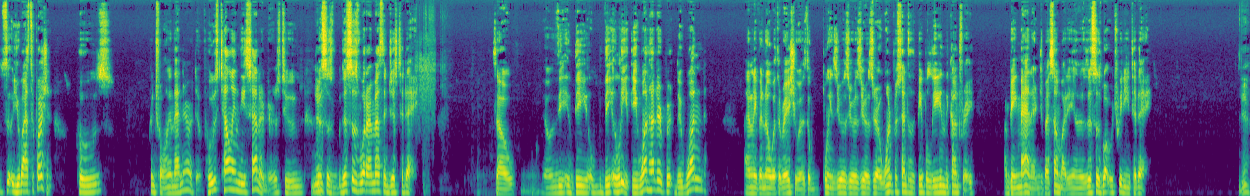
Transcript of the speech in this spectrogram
so you asked the question, who's controlling that narrative? Who's telling these senators to yeah. this is this is what our message is today? So you know, the the the elite, the one hundred, the one I don't even know what the ratio is. The 0.00001% of the people leading the country are being managed by somebody, and this is what we're tweeting today. Yeah.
